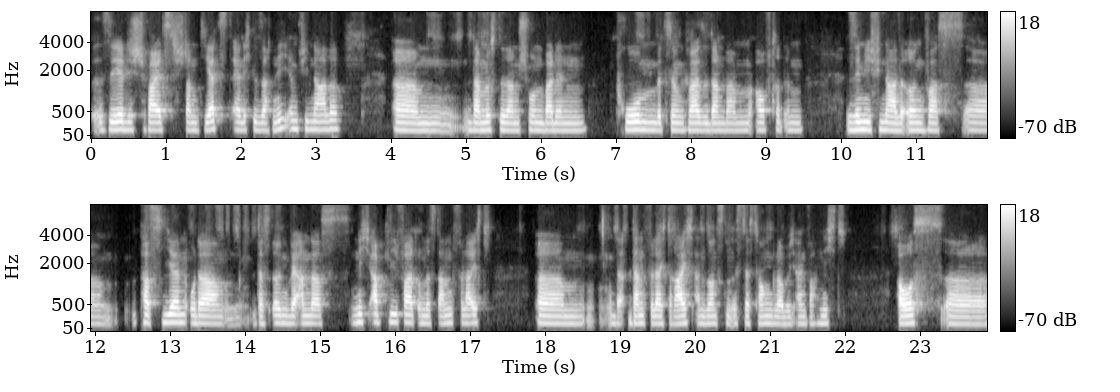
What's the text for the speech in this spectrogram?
sehe die Schweiz stand jetzt ehrlich gesagt nicht im Finale. Ähm, da müsste dann schon bei den Proben beziehungsweise dann beim Auftritt im Semifinale irgendwas äh, passieren oder dass irgendwer anders nicht abliefert und es dann vielleicht ähm, da, dann vielleicht reicht. Ansonsten ist der Song, glaube ich, einfach nicht aus äh,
